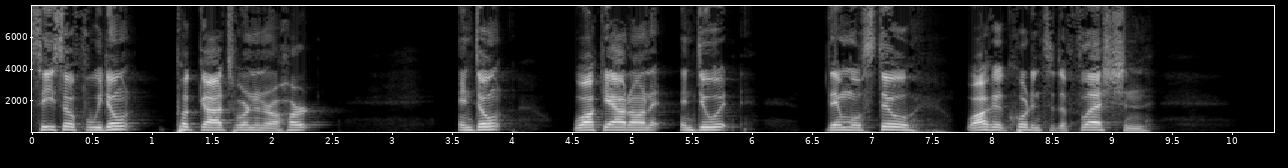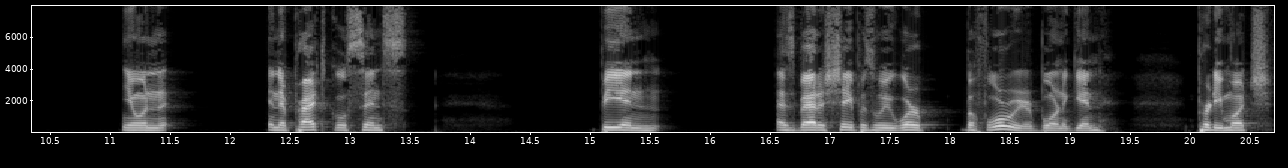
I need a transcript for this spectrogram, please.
See, so if we don't put God's word in our heart and don't walk out on it and do it, then we'll still walk according to the flesh and you know in in a practical sense be in as bad a shape as we were before we were born again pretty much.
